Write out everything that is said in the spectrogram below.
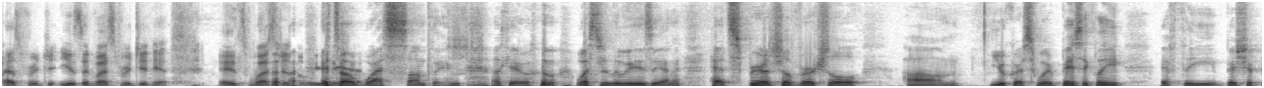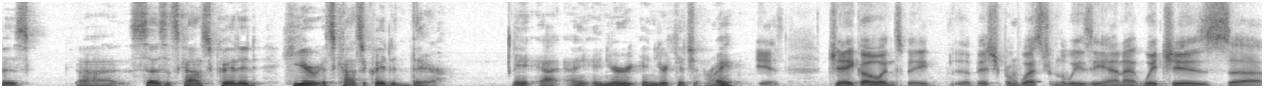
West Virginia. You said West Virginia. It's Western Louisiana. it's a West something. Okay, Western Louisiana had spiritual virtual um, Eucharist, where basically, if the bishop is uh, says it's consecrated here, it's consecrated there in your in your kitchen, right? Yes. Jake Owensby, the Bishop of mm-hmm. Western Louisiana, which is uh,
